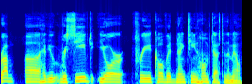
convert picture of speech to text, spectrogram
Rob, uh, have you received your free COVID 19 home test in the mail?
